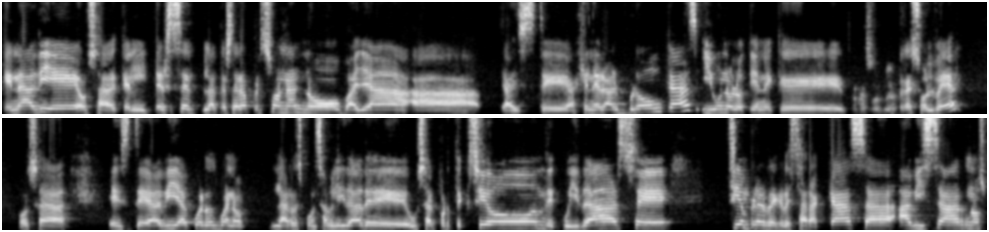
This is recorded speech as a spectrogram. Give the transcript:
que nadie, o sea, que el tercer, la tercera persona no vaya a, a, este, a generar broncas y uno lo tiene que Resolver. resolver. O sea, este, había acuerdos, bueno, la responsabilidad de usar protección, de cuidarse, siempre regresar a casa, avisarnos,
